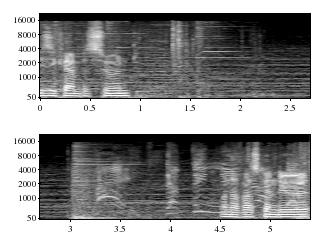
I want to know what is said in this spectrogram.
Easy camp is soon. One of us can do it.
